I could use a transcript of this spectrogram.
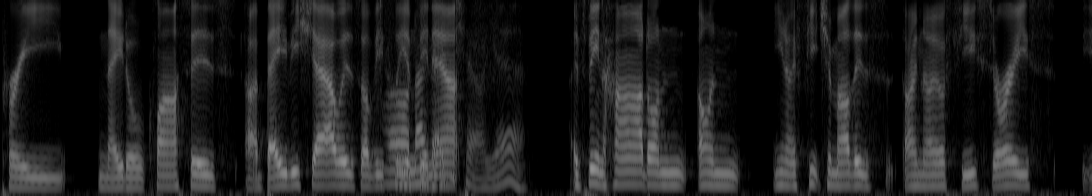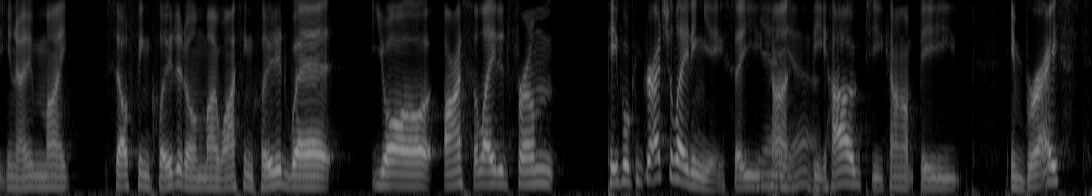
prenatal classes. Uh, baby showers obviously oh, have no been baby out. shower. Yeah. It's been hard on on you know future mothers. I know a few stories, you know myself included or my wife included, where you're isolated from people congratulating you. So you Yeah, can't yeah. be hugged, you can't be embraced.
